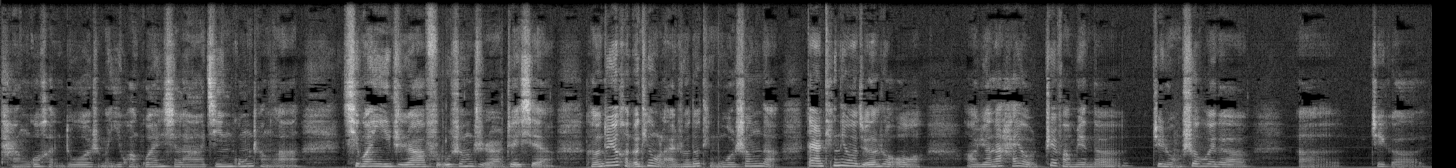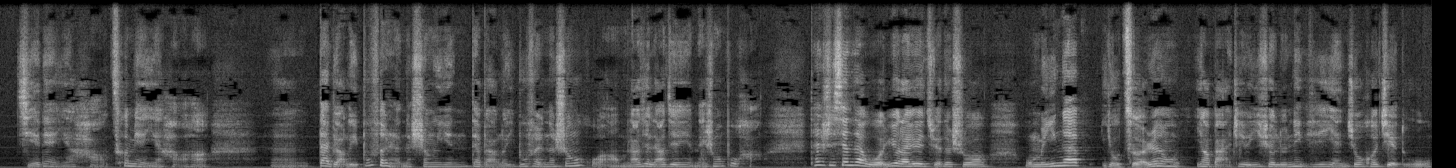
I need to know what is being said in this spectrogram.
谈过很多什么医患关系啦、基因工程啦、器官移植啊、辅助生殖这些，可能对于很多听友来说都挺陌生的。但是听听又觉得说，哦，啊，原来还有这方面的这种社会的，呃，这个节点也好，侧面也好，哈，嗯，代表了一部分人的声音，代表了一部分人的生活啊，我们了解了解也没什么不好。但是现在我越来越觉得说，我们应该有责任要把这个医学伦理的一些研究和解读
